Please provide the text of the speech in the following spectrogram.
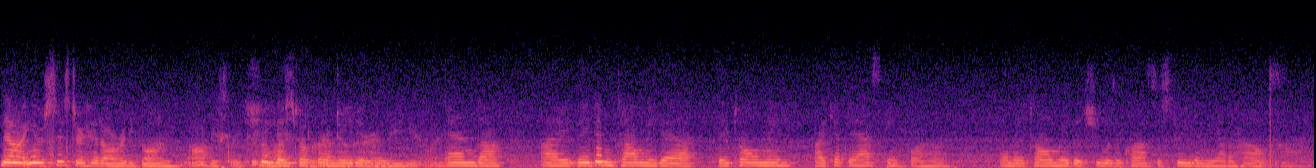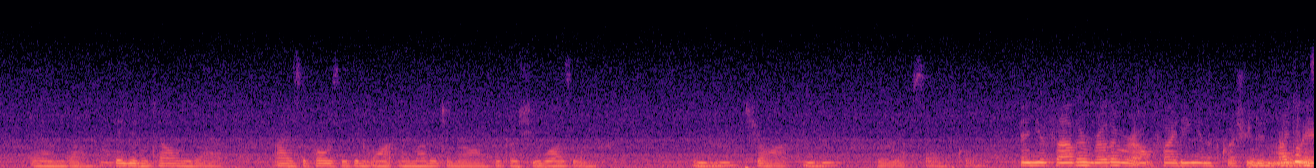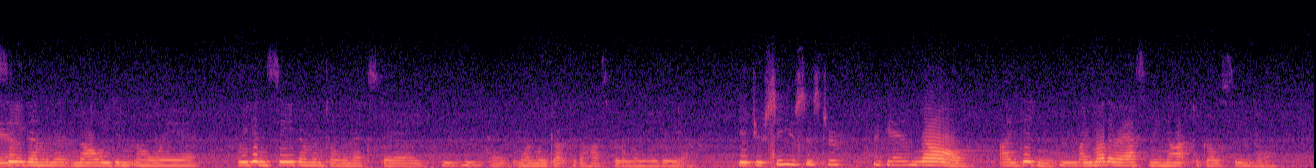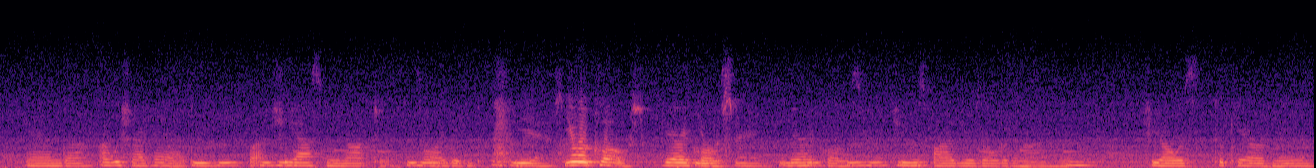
Now, your sister had already gone, obviously, to She- the they took her They immediately. immediately. And uh, I, they didn't tell me that. They told me, I kept asking for her. And they told me that she was across the street in the other house. And uh, they didn't tell me that. I suppose they didn't want my mother to know because she was in, in shock and very upset, of course. And your father and brother were out fighting, and of course you didn't know I didn't where. see them, and then- no, we didn't know where. We didn't see them until the next day. Mhm. And when we got to the hospital, they were there. Did you see your sister again? No, I didn't. My Mhm. mother asked me not to go see her, and uh, I wish I had, Mm-hmm. but she asked me not to, so Mhm. I didn't. Yes, you were close. Very You were close, saying. very close. She was five years older than I, but she always took care of me and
